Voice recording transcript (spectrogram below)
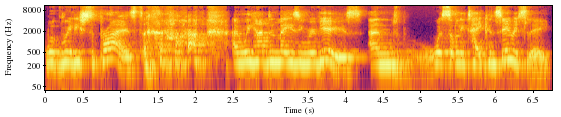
were really surprised, and we had amazing reviews and were suddenly taken seriously.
